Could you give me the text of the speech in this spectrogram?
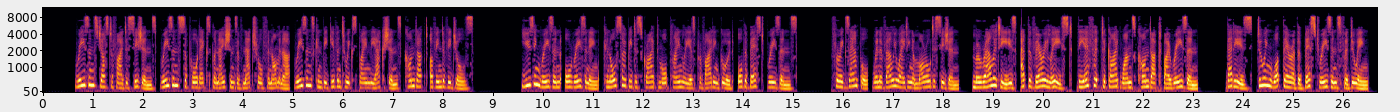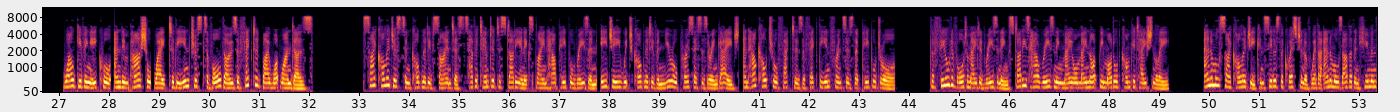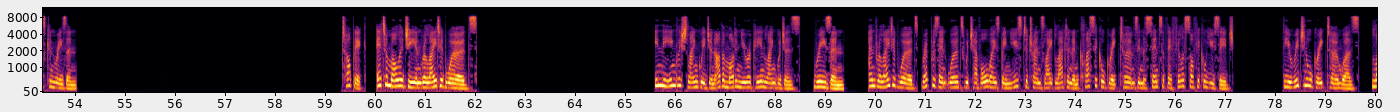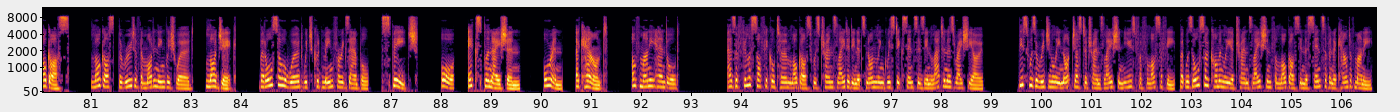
Reasons justify decisions, reasons support explanations of natural phenomena, reasons can be given to explain the actions conduct of individuals. Using reason, or reasoning, can also be described more plainly as providing good, or the best, reasons. For example, when evaluating a moral decision, morality is, at the very least, the effort to guide one's conduct by reason that is, doing what there are the best reasons for doing, while giving equal and impartial weight to the interests of all those affected by what one does. Psychologists and cognitive scientists have attempted to study and explain how people reason, e.g. which cognitive and neural processes are engaged, and how cultural factors affect the inferences that people draw. The field of automated reasoning studies how reasoning may or may not be modeled computationally. Animal psychology considers the question of whether animals other than humans can reason. Topic: Etymology and related words. In the English language and other modern European languages, reason and related words, represent words which have always been used to translate Latin and classical Greek terms in the sense of their philosophical usage. The original Greek term was logos, logos, the root of the modern English word logic, but also a word which could mean for example, speech, or explanation, or an account of money handled. As a philosophical term logos was translated in its non-linguistic senses in Latin as ratio. This was originally not just a translation used for philosophy, but was also commonly a translation for logos in the sense of an account of money.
